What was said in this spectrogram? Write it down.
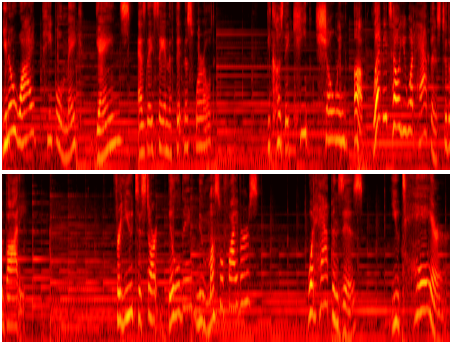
You know why people make gains, as they say in the fitness world? Because they keep showing up. Let me tell you what happens to the body. For you to start building new muscle fibers, what happens is you tear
